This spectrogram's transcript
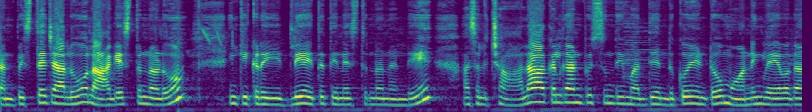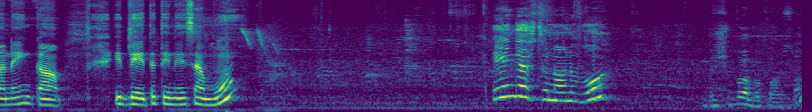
కనిపిస్తే చాలు లాగేస్తున్నాడు. ఇంక ఇక్కడ ఇడ్లీ అయితే తినేస్తున్నానండి. అసలు చాలా ఆకలిగా అనిపిస్తుంది ఈ మధ్య ఎందుకో ఏంటో మార్నింగ్ లేవగానే ఇంకా ఇడ్లీ అయితే తినేసాము. ఏం చేస్తున్నావు నువ్వు? కోసం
